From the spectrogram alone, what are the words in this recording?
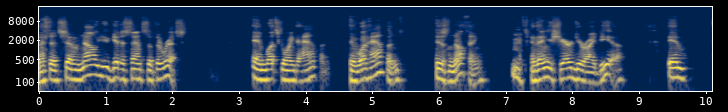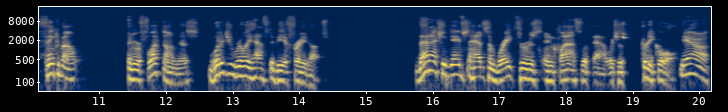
And I said, so now you get a sense of the risk and what's going to happen. And what happened is nothing. Hmm. And then you shared your idea and think about and reflect on this. What did you really have to be afraid of? That actually gave had some breakthroughs in class with that, which is pretty cool. Yeah.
